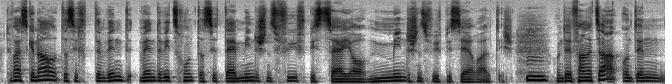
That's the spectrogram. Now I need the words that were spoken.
Und ich weiß genau, dass ich, wenn, wenn der Witz kommt, dass ich der mindestens fünf bis zehn Jahre, mindestens fünf bis zehn Jahre alt ist. Und dann fangen sie an und dann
